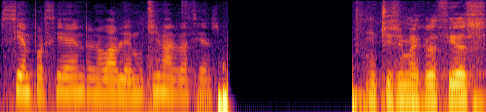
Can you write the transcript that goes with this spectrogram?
100% renovable. Muchísimas gracias. Muchísimas gracias.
